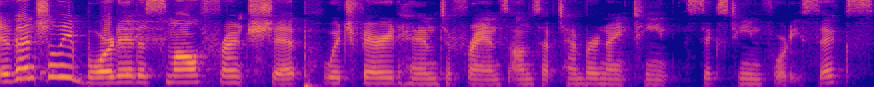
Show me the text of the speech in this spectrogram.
eventually boarded a small French ship which ferried him to France on September 19th, 1646.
